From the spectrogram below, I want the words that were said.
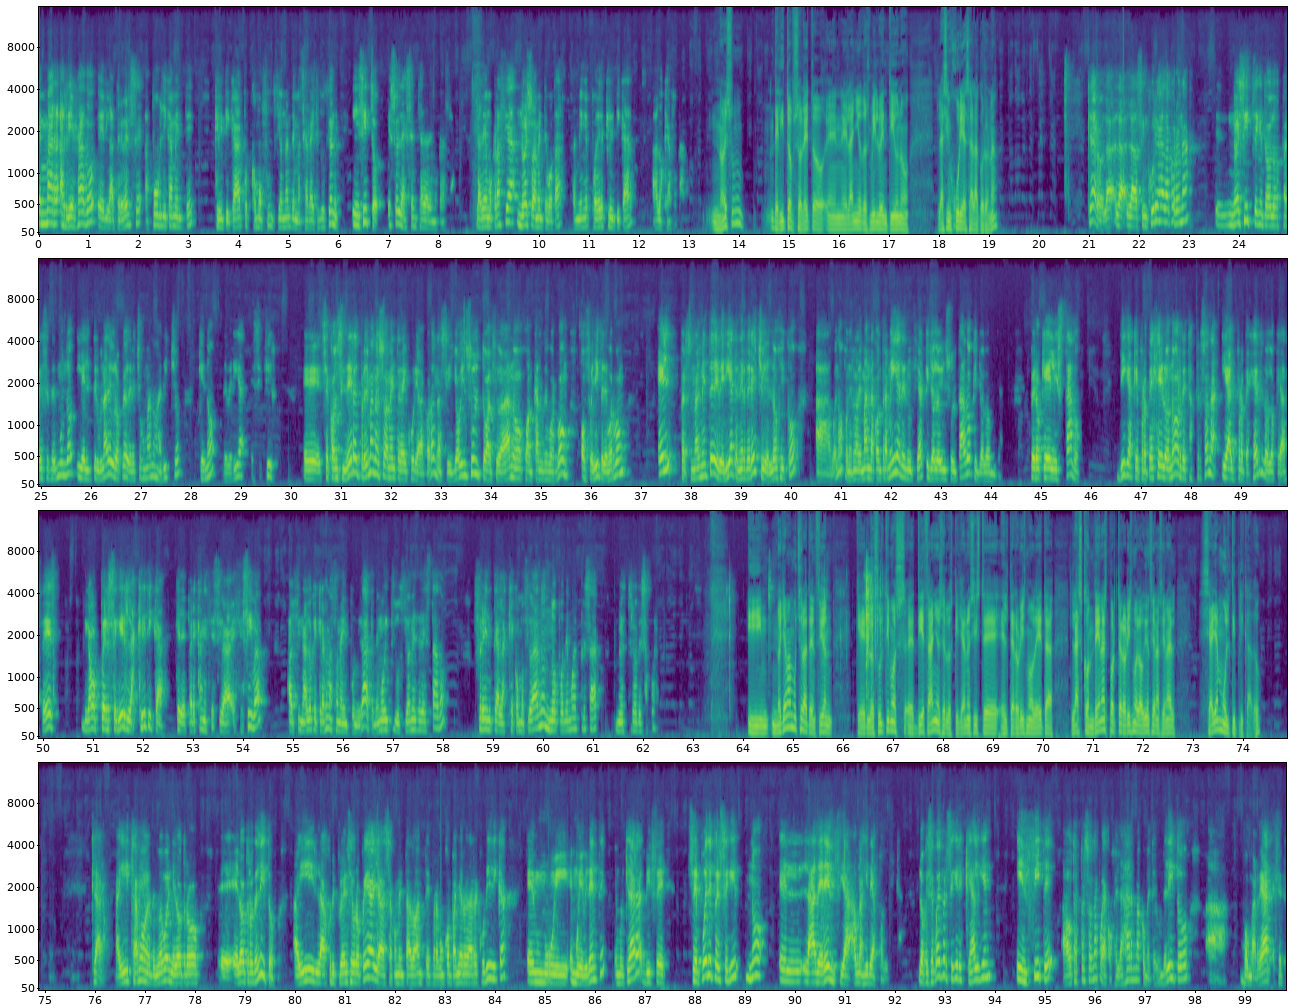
más arriesgado el atreverse a públicamente criticar pues, cómo funcionan demasiadas instituciones. Insisto, eso es la esencia de la democracia. La democracia no es solamente votar, también es poder criticar a los que han votado. ¿No es un delito obsoleto en el año 2021 las injurias a la corona? Claro, las injurias a la corona eh, no existen en todos los países del mundo y el Tribunal Europeo de Derechos Humanos ha dicho que no debería existir. Eh, se considera el problema no es solamente la injuria a la corona. Si yo insulto al ciudadano Juan Carlos de Borbón o Felipe de Borbón, él personalmente debería tener derecho, y es lógico, a bueno, poner una demanda contra mí y a denunciar que yo lo he insultado, que yo lo he Pero que el Estado diga que protege el honor de estas personas y al protegerlo lo que hace es, digamos, perseguir las críticas que le parezcan excesivas, excesiva, al final lo que crea es una zona de impunidad. Tenemos instituciones del Estado frente a las que como ciudadanos no podemos expresar nuestro desacuerdo. Y no llama mucho la atención que en los últimos 10 eh, años en los que ya no existe el terrorismo de ETA, las condenas por terrorismo de la Audiencia Nacional se hayan multiplicado. Claro, ahí estamos de nuevo en el otro, eh, el otro delito. Ahí la jurisprudencia europea, ya se ha comentado antes por algún compañero de la red jurídica, es muy, es muy evidente, es muy clara. Dice, se puede perseguir no la adherencia a unas ideas políticas. Lo que se puede perseguir es que alguien incite a otras personas pues, a coger las armas, cometer un delito, a bombardear, etc.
